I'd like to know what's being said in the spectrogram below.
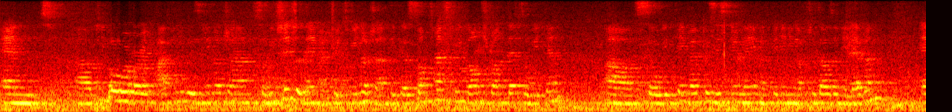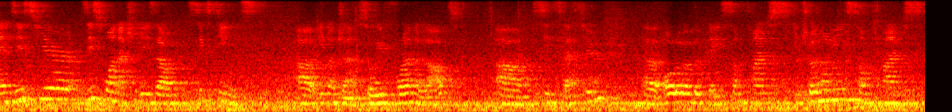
and uh, people were very happy with InnoJam, so we changed the name actually to InnoJam because sometimes we don't run that the weekend. Uh, so we came up with this new name at the beginning of 2011. And this year, this one actually is our 16th uh. So we've run a lot um, since last year, uh, all over the place, sometimes internally, sometimes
